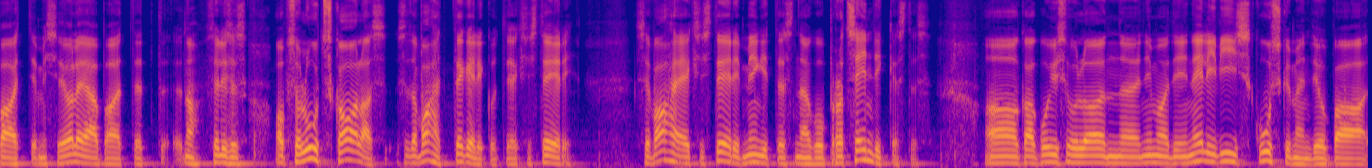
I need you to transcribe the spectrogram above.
paat ja mis ei ole hea paat, et noh, sellises absoluutskaalas seda vahet tegelikult ei eksisteeri. see vahe eksisteerib mingites nagu protsendikestes, aga kui sul on niimoodi neli, viis, kuuskümmend juba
